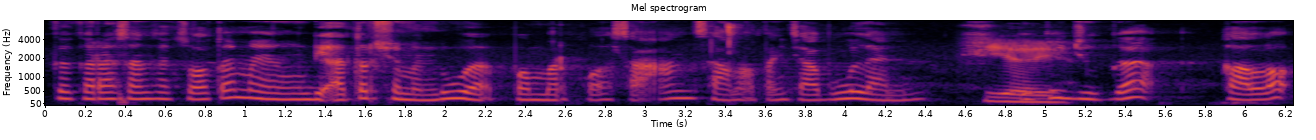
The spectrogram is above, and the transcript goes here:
kekerasan seksual itu emang yang diatur cuma dua, pemerkosaan sama pencabulan. Iya, itu iya. juga kalau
